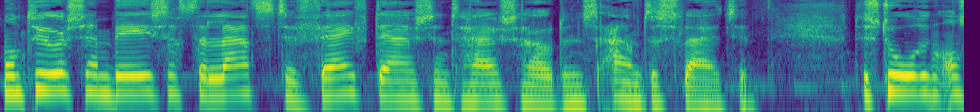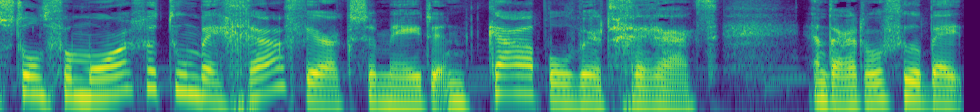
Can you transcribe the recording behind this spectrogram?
Monteurs zijn bezig de laatste 5000 huishoudens aan te sluiten. De storing ontstond vanmorgen toen bij graafwerkzaamheden... een kabel werd geraakt. En daardoor viel bij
